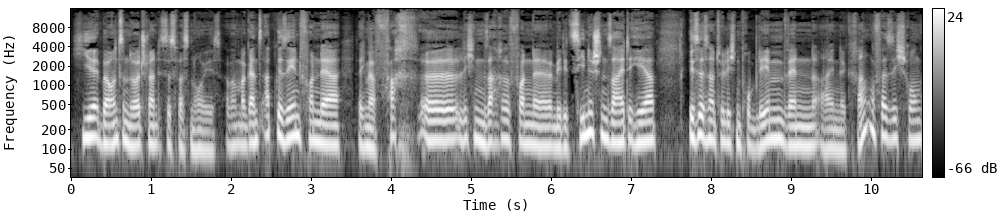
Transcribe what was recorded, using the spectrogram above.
Hier bei uns in Deutschland ist es was Neues. Aber mal ganz abgesehen von der, sag ich mal, fachlichen Sache, von der medizinischen Seite her, ist es natürlich ein Problem, wenn eine Krankenversicherung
